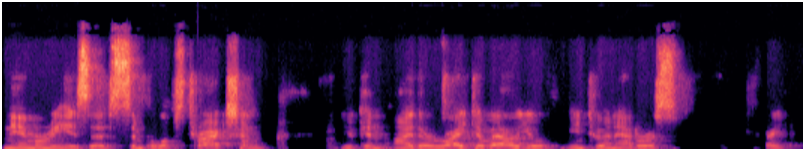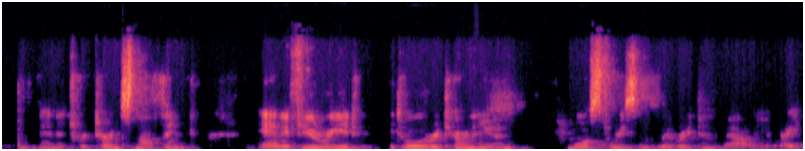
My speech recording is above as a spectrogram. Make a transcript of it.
Memory is a simple abstraction. You can either write a value into an address, right? And it returns nothing. And if you read, it will return you a most recently written value, right?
